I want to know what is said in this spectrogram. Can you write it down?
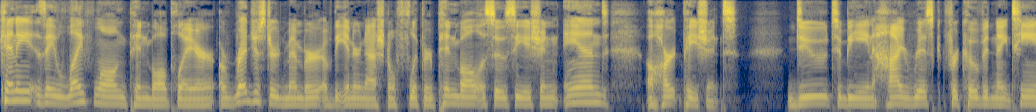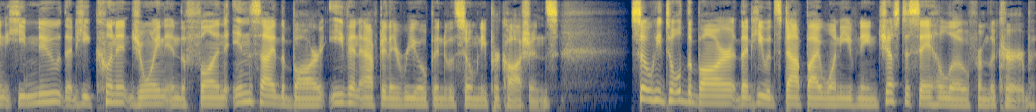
Kenny is a lifelong pinball player, a registered member of the International Flipper Pinball Association, and a heart patient. Due to being high risk for COVID 19, he knew that he couldn't join in the fun inside the bar even after they reopened with so many precautions. So he told the bar that he would stop by one evening just to say hello from the curb.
